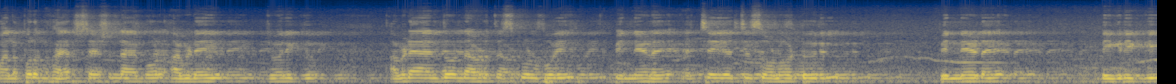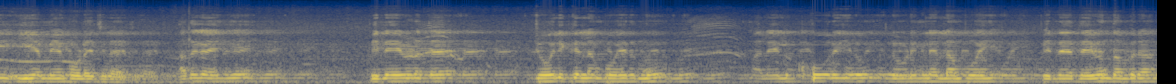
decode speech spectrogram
മലപ്പുറം ഫയർ സ്റ്റേഷനിലായപ്പോൾ അവിടെയും ജോലിക്കും. അവിടെ ആയതുകൊണ്ട് അവിടുത്തെ സ്കൂൾ പോയി. പിന്നീട് എച്ച് ഐ എച്ച് സോളോട്ടൂരിൽ പിന്നീട് ഡിഗ്രിക്ക് ഇ എം എ കോളേജിലായിരുന്നു അത് കഴിഞ്ഞ് പിന്നെ ഇവിടുത്തെ ജോലിക്കെല്ലാം പോയിരുന്നു. മലയിൽ കോറിയിലും ലോഡിങ്ങിലെല്ലാം പോയി. പിന്നെ ദൈവം തമ്പുരാൻ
